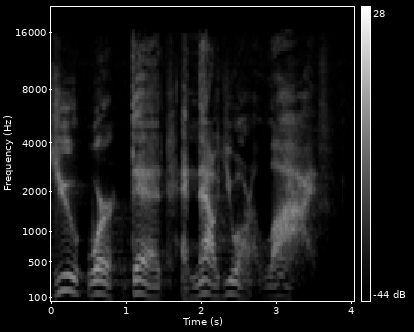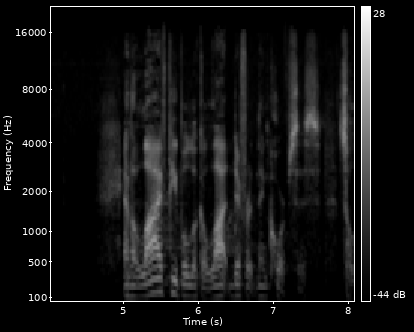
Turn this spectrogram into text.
you were dead, and now you are alive. And alive people look a lot different than corpses. So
